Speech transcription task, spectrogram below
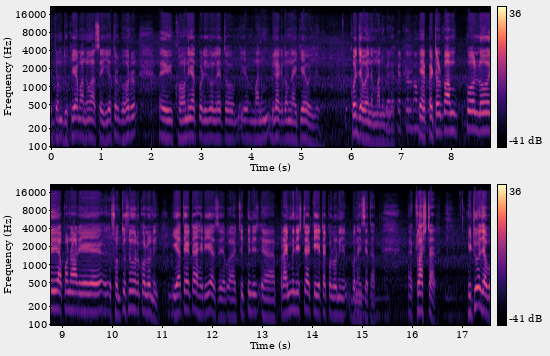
একদম দুখীয়া মানুহ আছে সিহঁতৰ ঘৰ এই খহনীয়াত পৰি গ'লেতো মানুহবিলাক একদম নাইকিয়া হৈ যাব। ক'ত যাব এনে মানুহবিলাক? পেট্ৰল পেট্ৰল পাম্পলৈ আপোনাৰ এই সন্তোষ নগৰ কলনী। ইয়াতে এটা হেৰি আছে চিফ মিনি প্ৰাইম মিনিষ্টাৰ কি এটা কলনী বনাইছে তাত। ক্লাষ্টাৰ। সেইটোও যাব।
